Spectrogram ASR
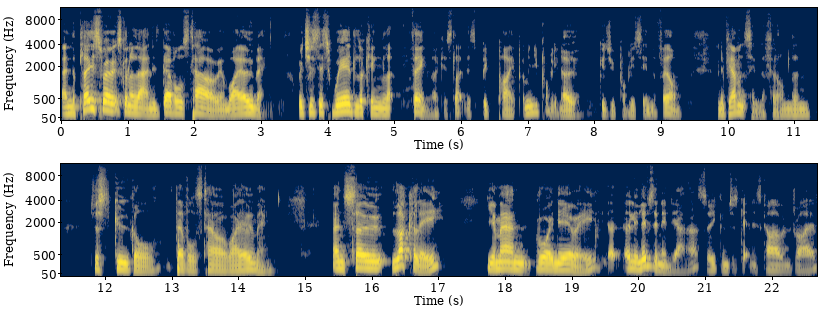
and the place where it's going to land is Devil's Tower in Wyoming, which is this weird looking thing. Like it's like this big pipe. I mean, you probably know because you've probably seen the film. And if you haven't seen the film, then just Google Devil's Tower, Wyoming. And so, luckily, your man Roy Neary uh, only lives in Indiana, so he can just get in his car and drive.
